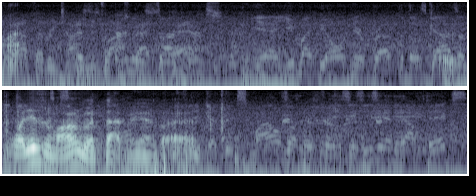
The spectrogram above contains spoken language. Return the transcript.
time he drops back to pass. Yeah, you might be holding your breath, but those guys on the What is wrong with that man, bro? They've got big smiles on their faces. He's handing out picks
